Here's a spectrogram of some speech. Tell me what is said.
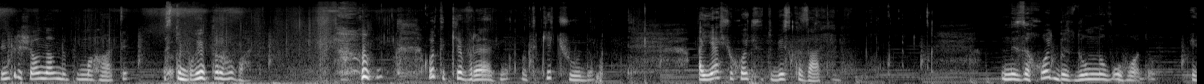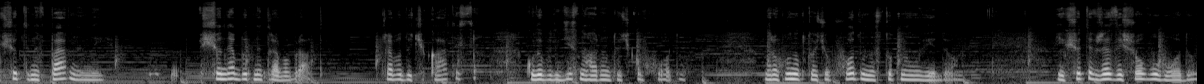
Він прийшов нам допомагати з тобою торгувати. Отаке вредне, отаке чудо. А я що хочу тобі сказати: не заходь бездумно в угоду. Якщо ти не впевнений, що-небудь не треба брати. Треба дочекатися, коли буде дійсно гарна точка входу. На рахунок точок входу в наступному відео. Якщо ти вже зайшов в угоду,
